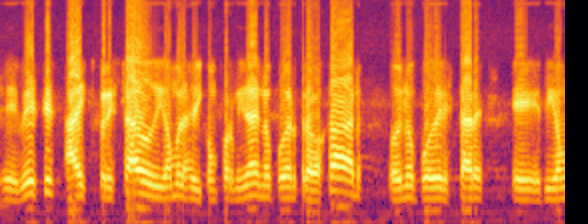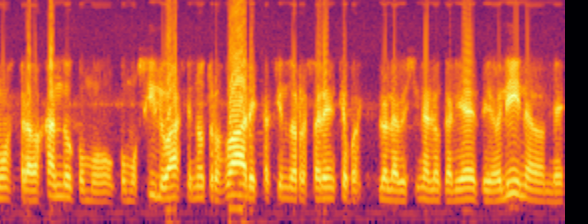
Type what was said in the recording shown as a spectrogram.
eh, veces ha expresado, digamos, la disconformidad de no poder trabajar o de no poder estar, eh, digamos, trabajando como, como sí lo hacen otros bares, haciendo referencia, por ejemplo, a la vecina localidad de Teolina, donde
